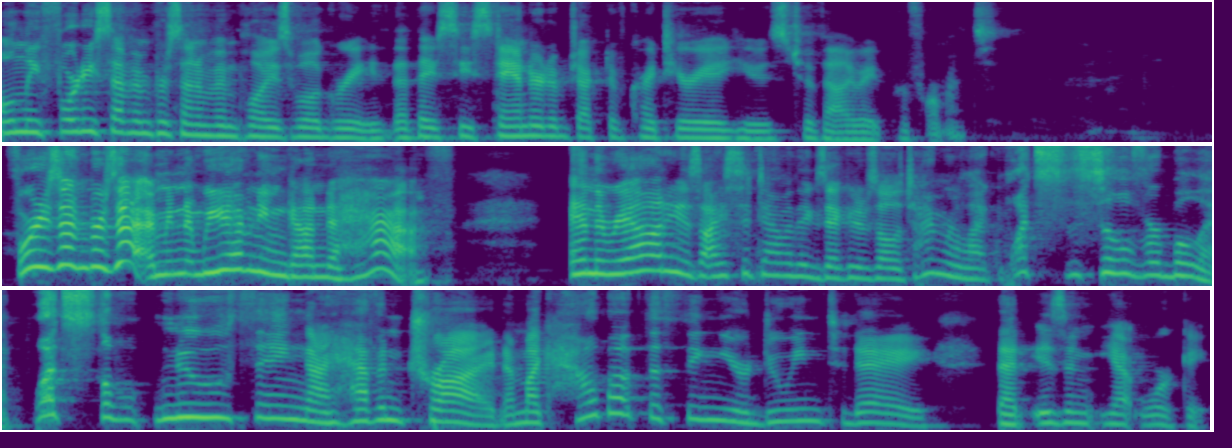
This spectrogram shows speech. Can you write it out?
Only 47% of employees will agree that they see standard objective criteria used to evaluate performance. 47%. I mean, we haven't even gotten to half. And the reality is, I sit down with executives all the time. We're like, what's the silver bullet? What's the new thing I haven't tried? I'm like, how about the thing you're doing today that isn't yet working?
